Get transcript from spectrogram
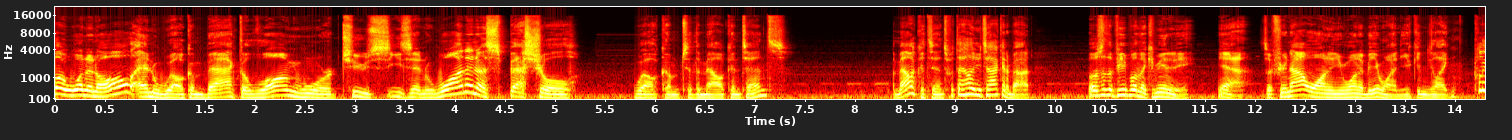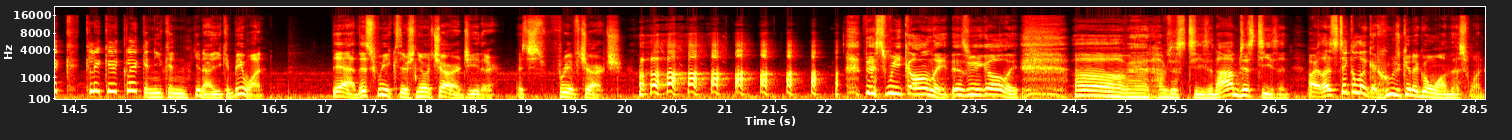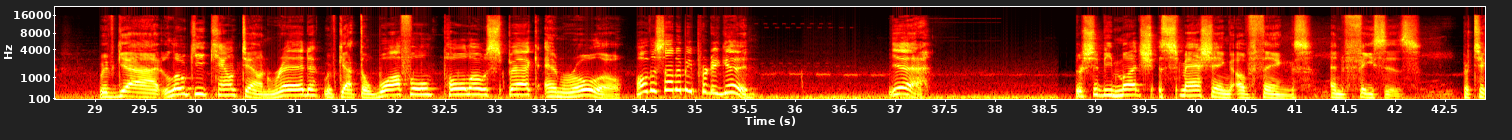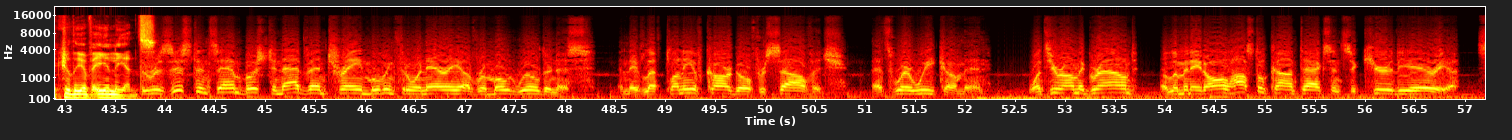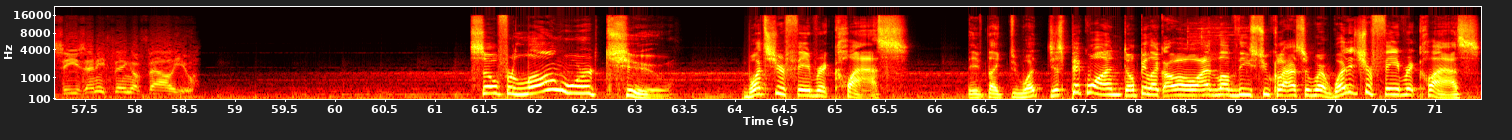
Hello, one and all, and welcome back to Long War 2 Season 1 and a special welcome to the Malcontents. The Malcontents? What the hell are you talking about? Those are the people in the community. Yeah, so if you're not one and you want to be one, you can like click, click, click, click, and you can, you know, you can be one. Yeah, this week there's no charge either. It's free of charge. this week only. This week only. Oh man, I'm just teasing. I'm just teasing. All right, let's take a look at who's gonna go on this one. We've got Loki, Countdown, Red. We've got the Waffle, Polo, Spec, and Rolo. Oh, this ought to be pretty good. Yeah. There should be much smashing of things and faces, particularly of aliens. The Resistance ambushed an Advent train moving through an area of remote wilderness, and they've left plenty of cargo for salvage. That's where we come in. Once you're on the ground, eliminate all hostile contacts and secure the area. Seize anything of value. So for Long War 2, what's your favorite class? Like what just pick one. Don't be like, "Oh, I love these two classes." Where what is your favorite class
